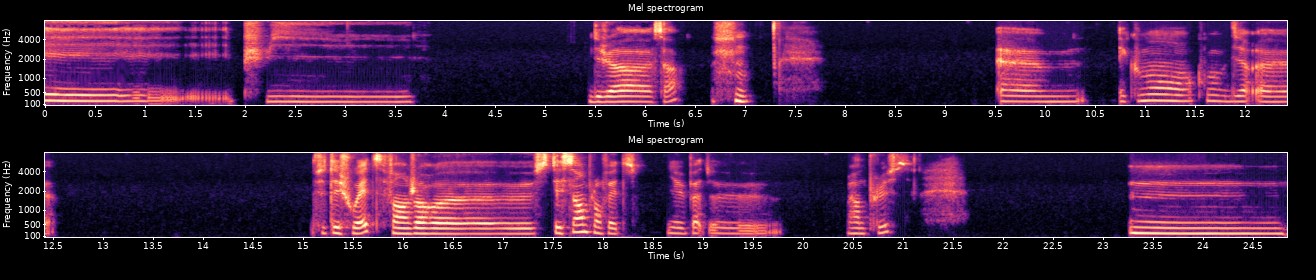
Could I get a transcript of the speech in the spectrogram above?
Et puis déjà ça. Hem et comment comment vous dire? Heu C'était chouette, enfin genre, heu, c'était simple en fait. Il y avait pas de rien de plus. Mmh,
